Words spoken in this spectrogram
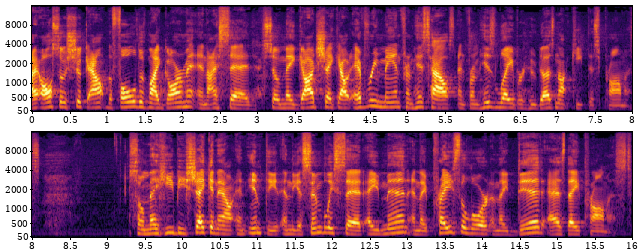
I also shook out the fold of my garment, and I said, So may God shake out every man from his house and from his labor who does not keep this promise. So may he be shaken out and emptied. And the assembly said, Amen. And they praised the Lord, and they did as they promised.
